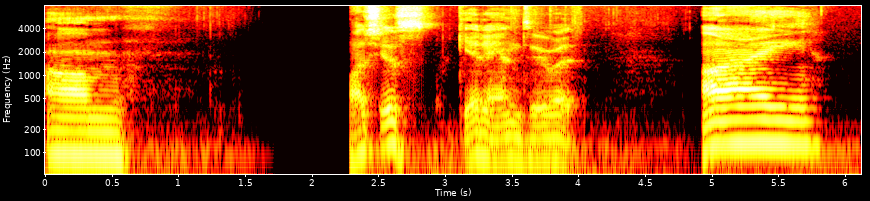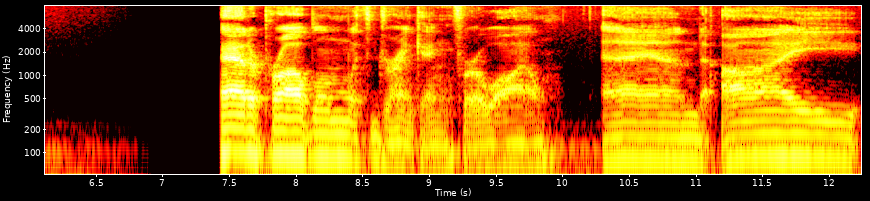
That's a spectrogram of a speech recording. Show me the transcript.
Um, let's just get into it. I had a problem with drinking for a while, and I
